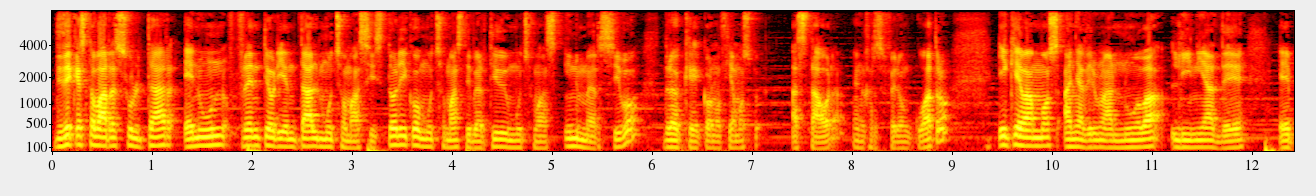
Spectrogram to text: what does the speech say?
Dice que esto va a resultar en un frente oriental mucho más histórico, mucho más divertido y mucho más inmersivo de lo que conocíamos hasta ahora en Hearts 4 y que vamos a añadir una nueva línea de, eh,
